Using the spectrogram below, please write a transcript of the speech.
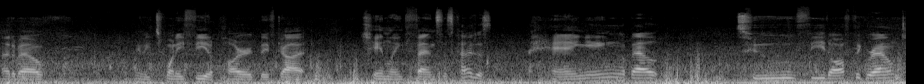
at about maybe 20 feet apart, they've got chain link fence that's kind of just hanging about two feet off the ground,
